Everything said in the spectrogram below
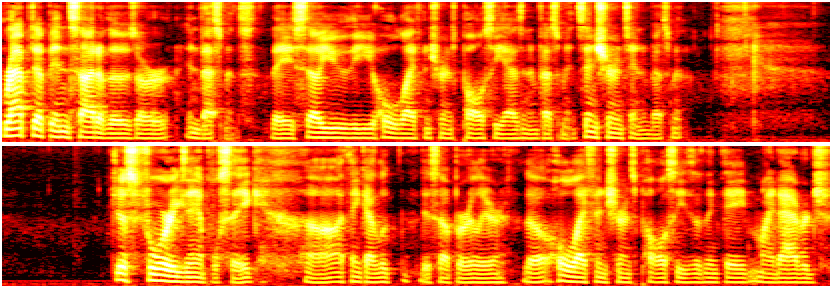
Wrapped up inside of those are investments. They sell you the whole life insurance policy as an investment. It's insurance and investment. Just for example's sake, uh, I think I looked this up earlier. The whole life insurance policies, I think they might average,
